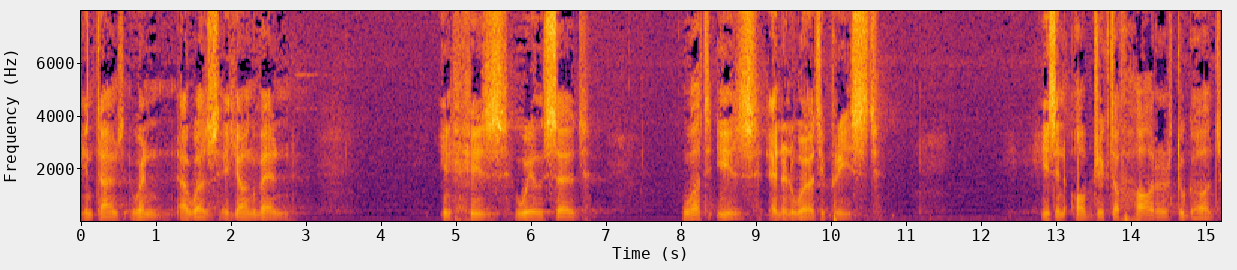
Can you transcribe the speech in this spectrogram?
in times when I was a young man, in his will said, What is an unworthy priest? He is an object of horror to God.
